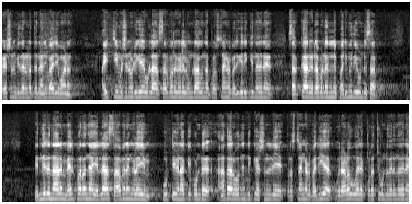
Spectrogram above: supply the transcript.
റേഷൻ വിതരണത്തിന് അനിവാര്യമാണ്. ഐ ടി മിഷൻ ഒഴികെയുള്ള സെർവറുകളിൽ ഉണ്ടാകുന്ന പ്രശ്നങ്ങൾ പരിഹരിക്കുന്നതിന് സർക്കാർ ഇടപെടലിന് പരിമിതിയുണ്ട് സാർ. എന്നിരുന്നാലും മേൽപ്പറഞ്ഞ എല്ലാ സ്ഥാപനങ്ങളെയും കൂട്ടിയിണക്കിക്കൊണ്ട് ആധാർ ഒതന്റിക്കേഷനിലെ പ്രശ്നങ്ങൾ വലിയ ഒരളവ് വരെ കുറച്ചു കൊണ്ടുവരുന്നതിന്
